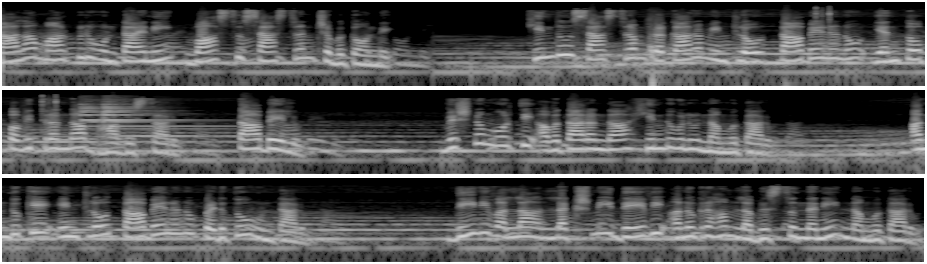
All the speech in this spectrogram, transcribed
చాలా మార్పులు ఉంటాయని వాస్తు శాస్త్రం చెబుతోంది. హిందూ శాస్త్రం ప్రకారం ఇంట్లో తాబేలును ఎంతో పవిత్రంగా భావిస్తారు. తాబేలు. విష్ణుమూర్తి అవతారంగా హిందువులు నమ్ముతారు. అందుకే ఇంట్లో తాబేలును పెడుతూ ఉంటారు. దీనివల్ల లక్ష్మీదేవి అనుగ్రహం లభిస్తుందని నమ్ముతారు.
